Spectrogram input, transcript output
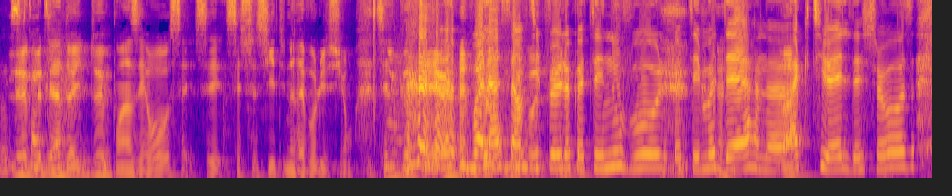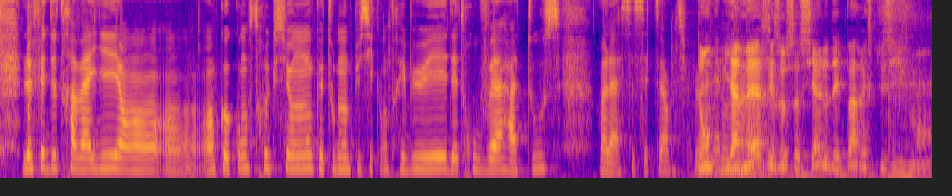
Donc, Le, le clin d'œil 2.0, c'est c'est- c'est ceci est une révolution. C'est le côté. euh, voilà, c'est un petit peu le côté nouveau, le côté moderne, euh, Ouais. actuel des choses. Le fait de travailler en, en- en co-construction, que tout le monde puisse y contribuer, d'être ouvert à tous. Voilà, c'était un petit peu. Donc Yammer, réseau social au départ exclusivement.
